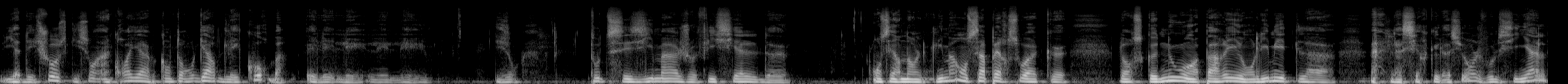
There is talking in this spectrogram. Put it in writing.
il y a des choses qui sont incroyables. Quand on regarde les courbes et les, les, les disons, toutes ces images officielles de, concernant le climat, on s'aperçoit que lorsque nous, à Paris, on limite la, la circulation, je vous le signale,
